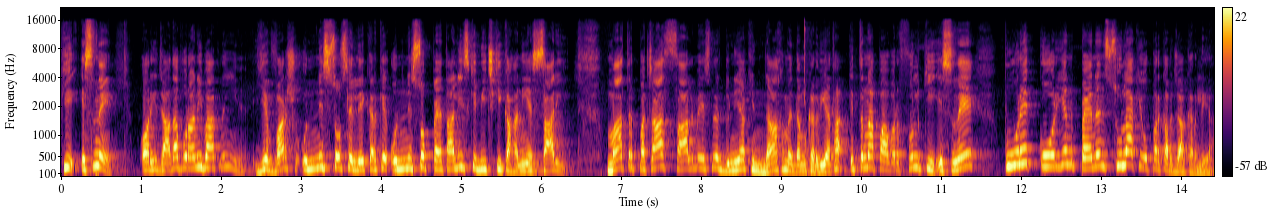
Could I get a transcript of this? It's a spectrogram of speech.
कि इसने और ये ज़्यादा पुरानी बात नहीं है। ये वर्ष 1900 से लेकर के 1945 के बीच की कहानी है सारी। मात्र 50 साल में इसने दुनिया की नाक में दम कर दिया था। इतना पावरफुल कि इसने पूरे कोरियन पेनसुला के ऊपर कब्जा कर लिया।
